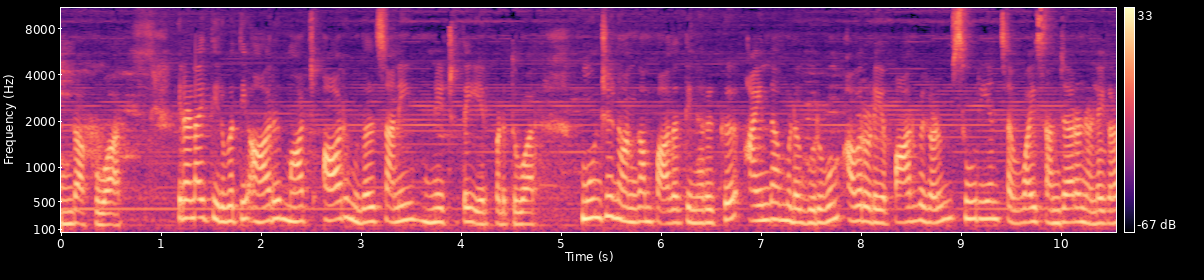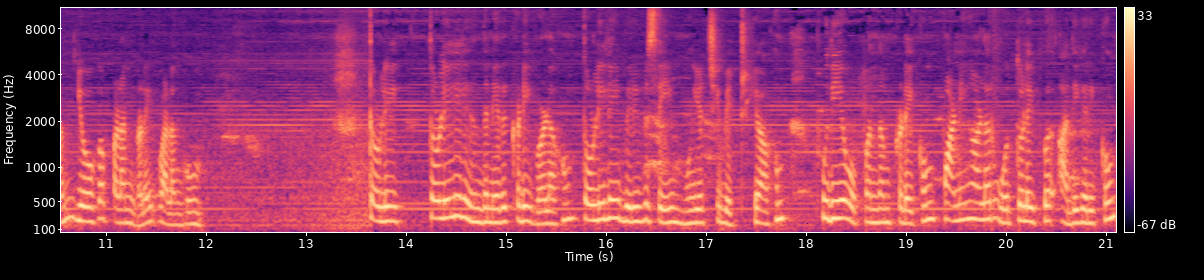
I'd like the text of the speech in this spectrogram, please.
உண்டாக்குவார். இரண்டாயிரத்தி இருபத்தி ஆறு மார்ச் ஆறு முதல் சனி முன்னேற்றத்தை ஏற்படுத்துவார். மூன்று நான்காம் பாதத்தினருக்கு ஐந்தாம் இட குருவும் அவருடைய பார்வைகளும் சூரியன் செவ்வாய் சஞ்சார நிலைகளும் யோக பலன்களை வழங்கும். தொழில் தொழிலில் இருந்த நெருக்கடி விலகும் தொழிலை விரிவு செய்யும் முயற்சி வெற்றியாகும் புதிய ஒப்பந்தம் கிடைக்கும் பணியாளர் ஒத்துழைப்பு அதிகரிக்கும்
